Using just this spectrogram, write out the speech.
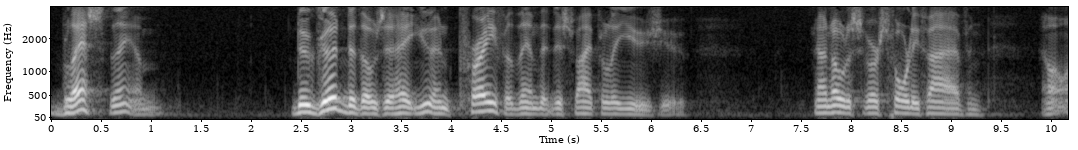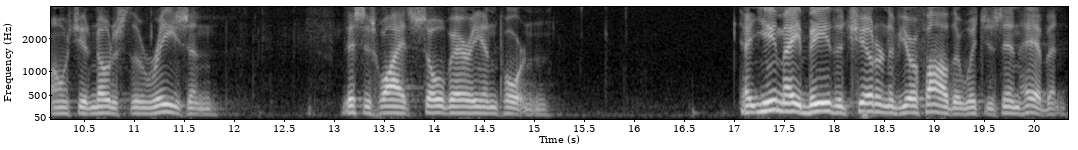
bless them. Do good to those that hate you and pray for them that despitefully use you. Now, notice verse 45, and I want you to notice the reason. This is why it's so very important that ye may be the children of your Father which is in heaven.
